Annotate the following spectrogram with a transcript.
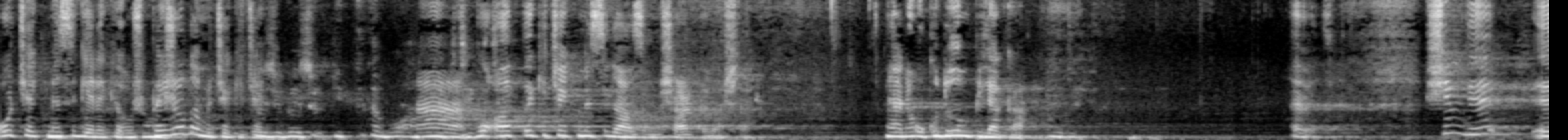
O çekmesi gerekiyormuş. Peugeot da mı çekecek? Peugeot, Peugeot gitti de bu Ha, alttaki bu alttaki çekmesi lazımmış arkadaşlar. Yani okuduğum plaka. Evet. Şimdi e,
